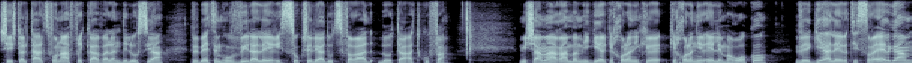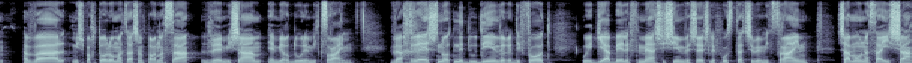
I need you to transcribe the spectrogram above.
שהשתלטה על צפון אפריקה ועל אנדלוסיה ובעצם הובילה לריסוק של יהדות ספרד באותה התקופה. משם הרמב"ם היגר ככל, הנקרא, ככל הנראה למרוקו והגיע לארץ ישראל גם אבל משפחתו לא מצאה שם פרנסה, ומשם הם ירדו למצרים. ואחרי שנות נדודים ורדיפות, הוא הגיע ב-1166 לפוסטת שבמצרים, שם הוא נשא אישה,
